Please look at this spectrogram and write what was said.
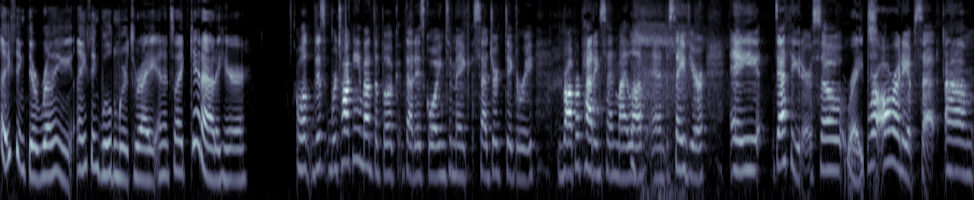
I think they're right. I think Voldemort's right, and it's like, get out of here. Well, this we're talking about the book that is going to make Cedric Diggory, Robert Pattinson, my love and savior, a Death Eater. So Right. we're already upset. Um,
